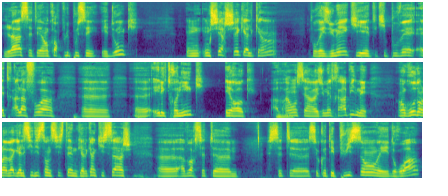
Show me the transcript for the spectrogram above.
Là, c'était encore plus poussé. Et donc, on, on cherchait quelqu'un, pour résumer, qui, est, qui pouvait être à la fois euh, euh, électronique et rock. Ah, Vraiment, c'est un résumé très rapide, mais en gros, dans la vague LCD Sound System, quelqu'un qui sache euh, avoir cette, euh, cette, euh, ce côté puissant et droit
